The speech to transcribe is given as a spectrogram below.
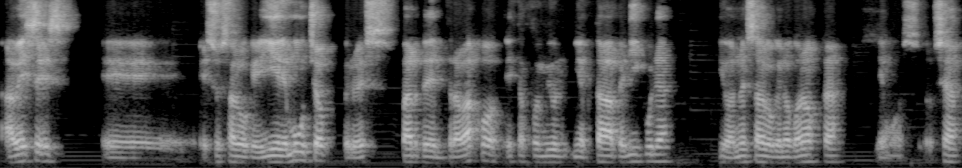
A veces eh, eso es algo que hiere mucho, pero es parte del trabajo. Esta fue mi, octava película, digo, no es algo que no conozca, digamos, o sea,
